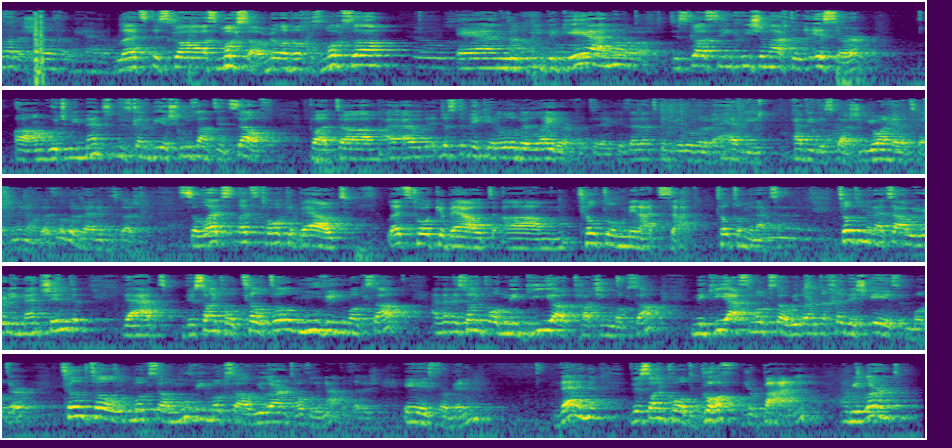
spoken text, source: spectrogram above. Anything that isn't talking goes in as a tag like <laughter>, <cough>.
talk about the shows that we had. Let's discuss muksa. We're middle of Hilchas muksa, and we began discussing Klisha Machtel Isser, um, which we mentioned is going to be a shmuz unto itself. But um, I, I would, just to make it a little bit lighter for today, because that, that's going to be a little bit of a heavy, heavy discussion. You want to have a discussion, I know, but it's a little bit of a heavy discussion. So let's let's talk about let's talk about um, tiltul minatzad. Tiltul minatzad. Tiltul minatzad. We already mentioned that there's something called tiltul, moving muksa, and then there's something called negia, touching muksa. Negias muksa, we learned the chiddush is mutter. Tiltul muksa, moving muksa, we learned hopefully not the chiddush is forbidden. Then there's something called guf, your body, and we learned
